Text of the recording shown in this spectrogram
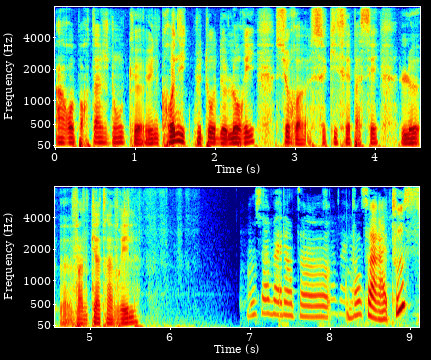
Un reportage donc, euh, une chronique plutôt de Laurie sur euh, ce qui s'est passé le 24 euh, avril Bonsoir Valentin. Bonsoir à tous.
